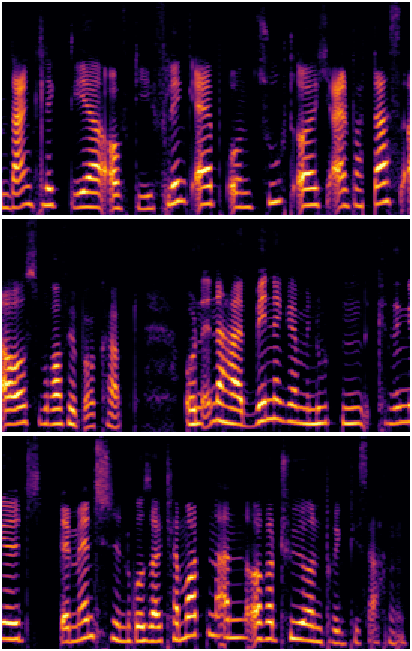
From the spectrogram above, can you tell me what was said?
Und dann klickt ihr auf die Flink-App und sucht euch einfach das aus, worauf ihr Bock habt. Und innerhalb weniger Minuten klingelt der Mensch in rosa Klamotten an eurer Tür und bringt die Sachen.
